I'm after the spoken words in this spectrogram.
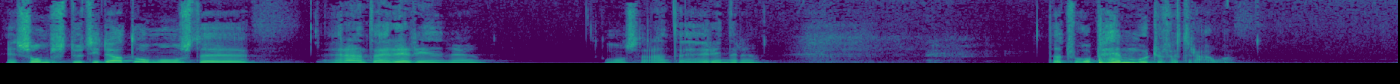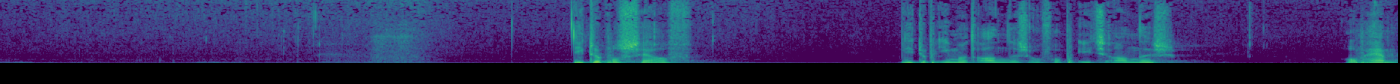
En soms doet hij dat om ons te, eraan te herinneren, om ons eraan te herinneren dat we op Hem moeten vertrouwen. Niet op onszelf, niet op iemand anders of op iets anders, op Hem.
